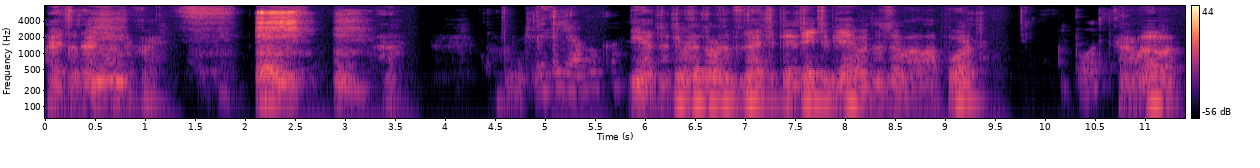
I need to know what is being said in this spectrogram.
А это знаешь, что такое? Это яблоко. Нет, ну ты уже должен знать, и перед этим я его называл апорт Апорт. кроваво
